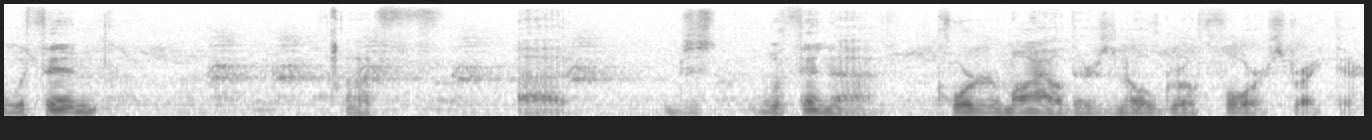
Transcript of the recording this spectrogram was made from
within, uh, within a quarter mile, there's an old growth forest right there,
